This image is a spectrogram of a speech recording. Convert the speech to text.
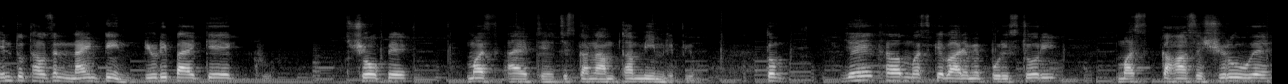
इन 2019 प्यूडीपाई के एक शो पे मस्क आए थे, जिसका नाम था मीम रिव्यू। तो ये था मस्क के बारे में पूरी स्टोरी मस्क कहाँ से शुरू हुए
